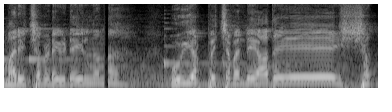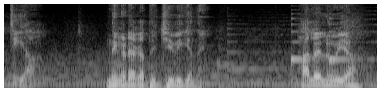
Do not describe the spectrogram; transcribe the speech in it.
മരിച്ചവരുടെ ഇടയിൽ നിന്ന് ഉയർപ്പിച്ചവന്റെ അതേ ശക്തിയാ നിങ്ങളുടെ അകത്ത് ജീവിക്കുന്നേ. ഹലലൂയ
